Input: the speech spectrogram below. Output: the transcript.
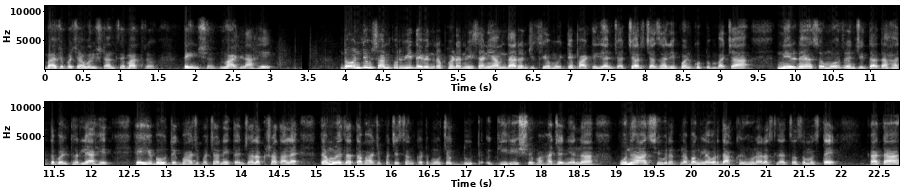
भाजपच्या वरिष्ठांचे मात्र टेन्शन वाढलं आहे. दोन दिवसांपूर्वी देवेंद्र फडणवीस आणि आमदार रणजितसिंह मोहिते पाटील यांच्यात चर्चा झाली पण कुटुंबाच्या निर्णयासमोर रणजितदादा हतबल ठरले आहेत. हेही बहुतेक भाजपच्या नेत्यांच्या लक्षात आलंय. त्यामुळेच आता भाजपचे संकटमोचक दूत गिरीश महाजन यांना पुन्हा आज शिवरत्न बंगल्यावर दाखल होणार असल्याचं समजतंय. आता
